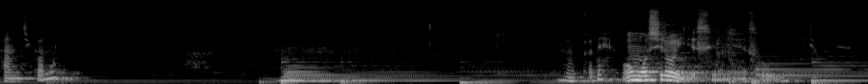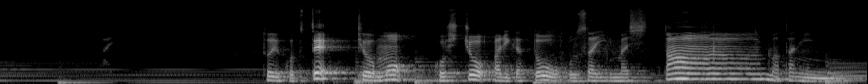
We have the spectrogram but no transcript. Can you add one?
感じかな。なんかね、面白いですよね、そういう意味ではね。ということで、今日もご視聴ありがとうございました。またね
